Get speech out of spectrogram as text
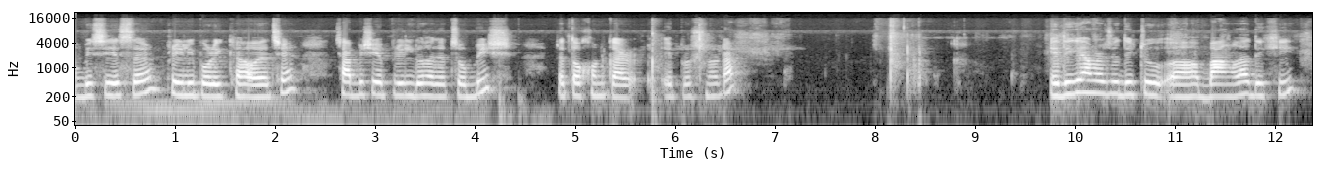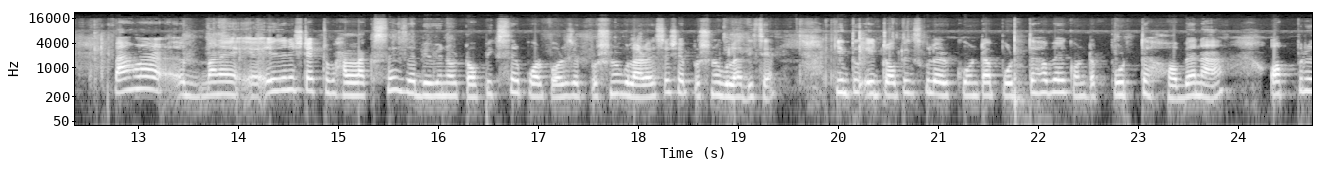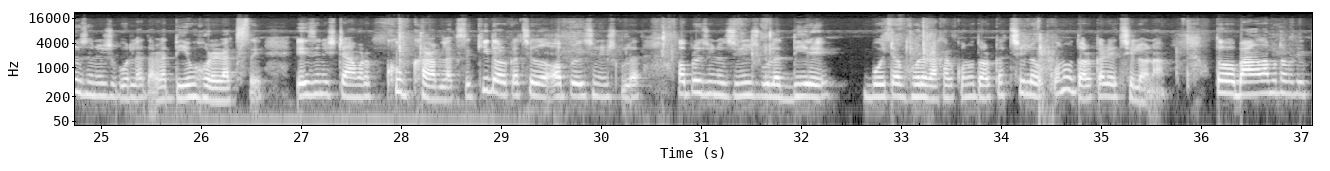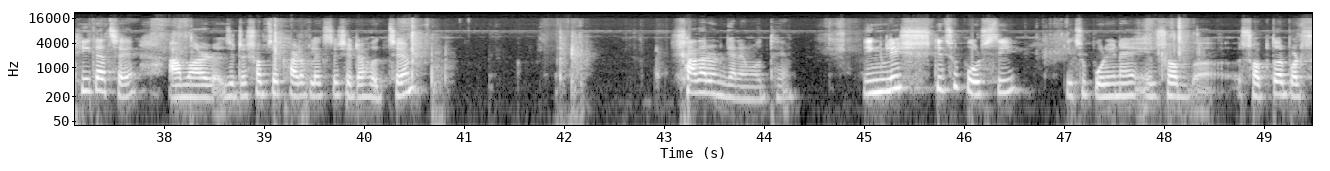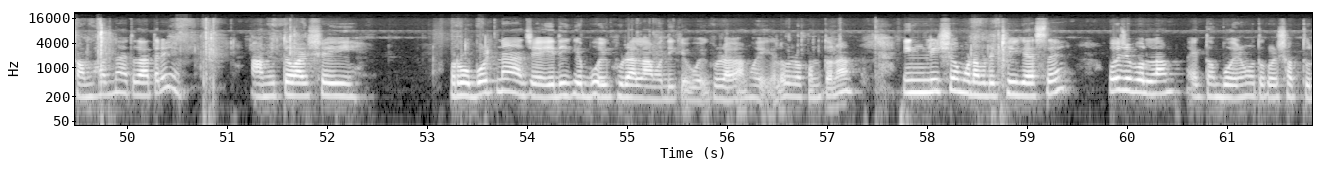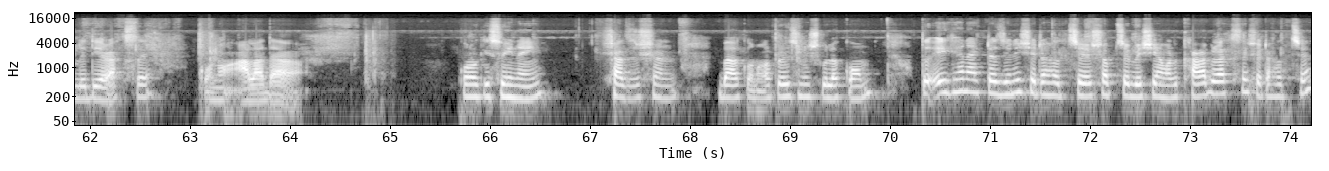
বিসিএস এর প্রিলি পরীক্ষা হয়েছে, ছাব্বিশে এপ্রিল দু হাজার চব্বিশ। এটা তখনকার এই প্রশ্নটা। এদিকে আমরা যদি একটু বাংলা দেখি বাংলা মানে এই জিনিসটা একটু ভালো লাগছে যে বিভিন্ন টপিক্সের পর পর যে প্রশ্নগুলো রয়েছে সেই প্রশ্নগুলো দিচ্ছে কিন্তু এই টপিকসগুলোর কোনটা পড়তে হবে, কোনটা পড়তে হবে না, অপ্রিয় জিনিসগুলো তারা দিয়ে ভরে রাখছে। এই জিনিসটা আমার খুব খারাপ লাগছে। কি দরকার ছিল অপ্রিয় জিনিসগুলো? অপ্রয়োজনীয় জিনিসগুলো দিয়ে বইটা ভরে রাখার কোনো দরকার ছিল? কোনো দরকারই ছিল না। তো বাংলা মোটামুটি ঠিক আছে। আমার যেটা সবচেয়ে খারাপ লাগছে সেটা হচ্ছে সাধারণ জ্ঞানের মধ্যে। ইংলিশ কিছু পড়ছি, কিছু পড়ি নাই, এই সব সব তো আর পড়া সম্ভব না এত তাড়াতাড়ি। আমি তো আর সেই রোবট না যে এদিকে বই ঘুরালাম, ওদিকে বই ঘুরালাম, হয়ে গেল, ওরকম তো না। ইংলিশও মোটামুটি ঠিক আছে। ওই যে বললাম, একদম বইয়ের মতো করে সব তুলে দিয়ে রাখছে। কোনো আলাদা কোনো কিছুই নাই। সাজেশন বা কোনো জিনিসগুলো কম। তো এইখানে একটা জিনিস, সেটা হচ্ছে সবচেয়ে বেশি আমার খারাপ লাগছে, সেটা হচ্ছে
